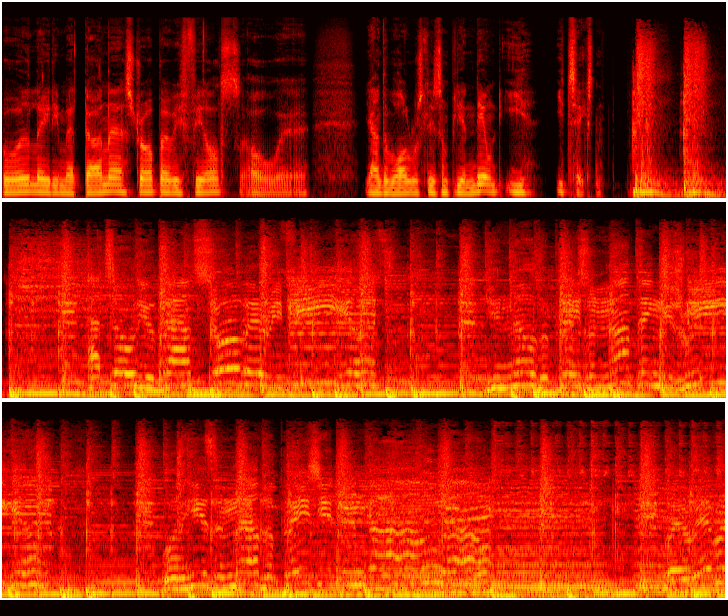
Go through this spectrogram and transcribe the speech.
både Lady Madonna, Strawberry Fields og øh, Jan the Walrus ligesom bliver nævnt i, i teksten. I told you about strawberry fields. You know the place where nothing is real. Well, here's another place you can go. Where every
